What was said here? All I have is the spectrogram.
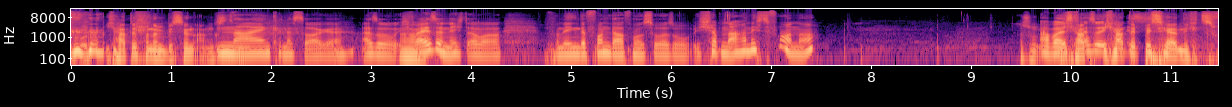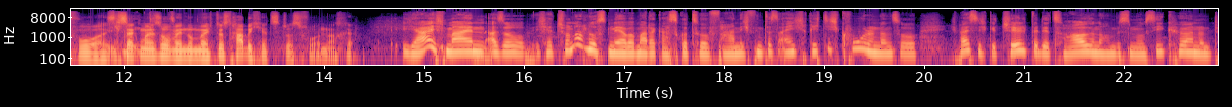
So gut. Ich hatte schon ein bisschen Angst. Nein, keine Sorge. Also ich Ah. weiß ja nicht, aber von wegen davon darf man so. Also ich habe nachher nichts vor, ne? Also, Aber ich, es- hatte, also ich ich hatte bisher nichts vor. Ich sag mal so, wenn du möchtest, habe ich jetzt was vor nachher. Ja, ich meine, also ich hätte schon noch Lust, mehr über Madagaskar zu erfahren. Ich finde das eigentlich richtig cool und dann so, ich weiß nicht, gechillt bei dir zu Hause, noch ein bisschen Musik hören und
